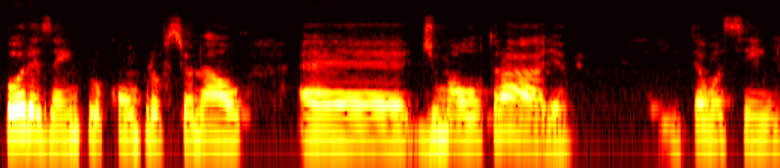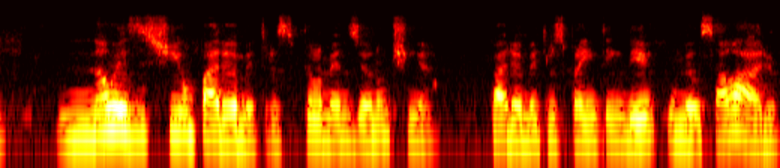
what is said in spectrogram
por exemplo, com um profissional é, de uma outra área. Então, assim, não existiam parâmetros, pelo menos eu não tinha parâmetros para entender o meu salário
